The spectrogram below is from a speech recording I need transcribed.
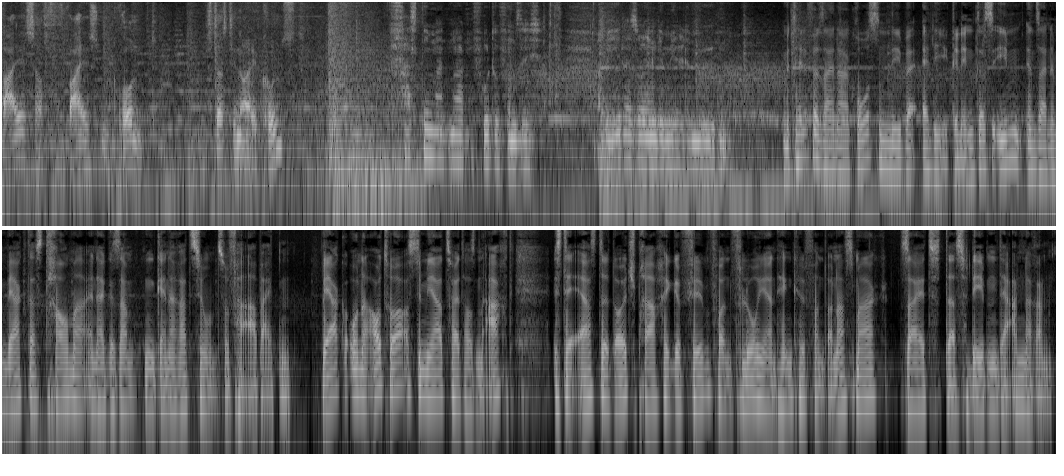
Weiß auf weißem Grund. Ist das die neue Kunst? Fast niemand mag ein Foto von sich, aber jeder soll ein Gemälde mögen. Mithilfe seiner großen Liebe Ellie gelingt es ihm, in seinem Werk das Trauma einer gesamten Generation zu verarbeiten. Werk ohne Autor aus dem Jahr 2008 ist der erste deutschsprachige Film von Florian Henkel von Donnersmarck seit Das Leben der anderen.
